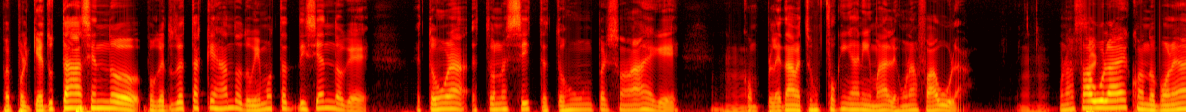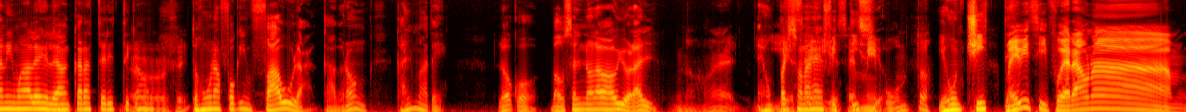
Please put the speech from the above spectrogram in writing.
Pues ¿por qué tú estás haciendo, por qué tú te estás quejando? Mismo estás diciendo que esto es una, esto no existe, esto es un personaje que Completamente, esto es un fucking animal, es una fábula. Una exacto. fábula es cuando pones animales y le dan características. Pero sí. Esto es una fucking fábula, cabrón. Cálmate. Loco, Bowser no la va a violar. No, eh, Es un y personaje ese- y ese es mi ficticio. punto. Y es un chiste. Maybe si fuera una,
